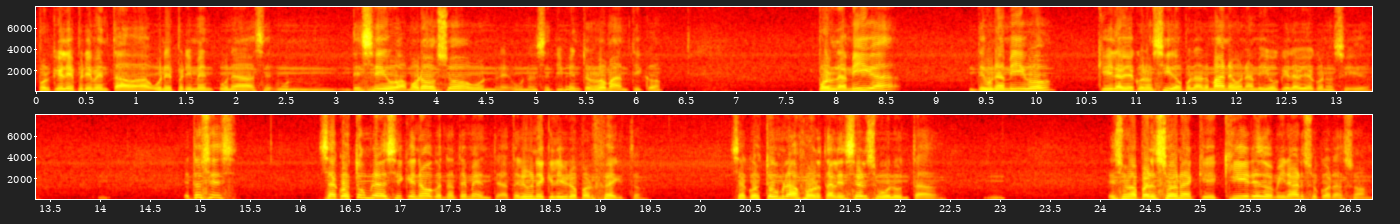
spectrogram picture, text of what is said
porque él experimentaba un, un deseo amoroso, un, sentimiento romántico, por la amiga de un amigo que él había conocido, por la hermana de un amigo que él había conocido. Entonces, se acostumbra a decir que no constantemente, a tener un equilibrio perfecto. Se acostumbra a fortalecer su voluntad. Es una persona que quiere dominar su corazón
